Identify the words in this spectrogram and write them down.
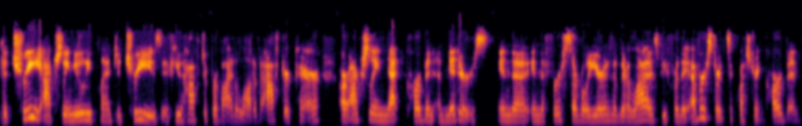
the tree, actually newly planted trees, if you have to provide a lot of aftercare, are actually net carbon emitters in the in the first several years of their lives before they ever start sequestering carbon.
